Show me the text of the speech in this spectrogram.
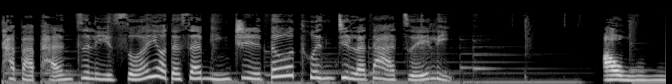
它把盘子里所有的三明治都吞进了大嘴里。嗷呜！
